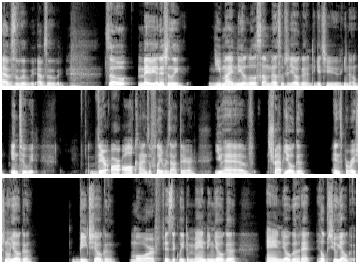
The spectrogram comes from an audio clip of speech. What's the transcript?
absolutely, absolutely. So maybe initially you might need a little something else with your yoga to get you, you know, into it there are all kinds of flavors out there. You have trap yoga, inspirational yoga, beach yoga, more physically demanding yoga, and yoga that helps you yoga.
